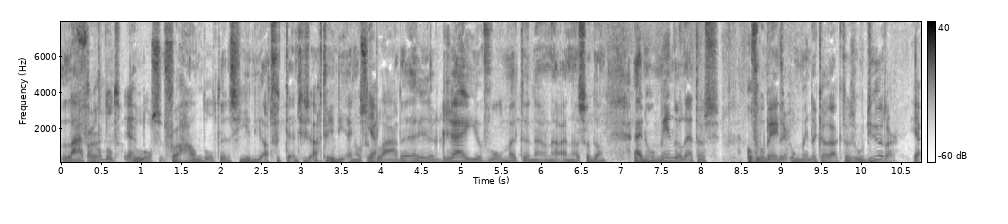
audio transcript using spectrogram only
later Verhandeld, ja. los verhandeld. Dat zie je in die advertenties achter in die Engelse Ja. bladen. Rijen vol met. eh, Nou, nou, en, als er dan, en hoe minder letters, of hoe, minder, beter. hoe minder karakters, hoe duurder. Ja.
